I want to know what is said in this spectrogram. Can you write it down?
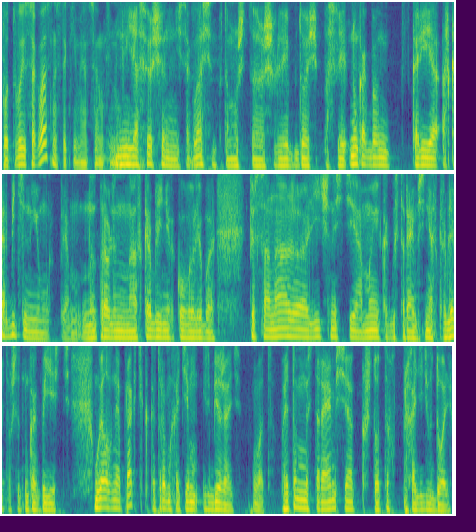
Вот вы согласны с такими оценками? Я совершенно не согласен, потому что Шарли Эбдо послед... ну как бы он скорее оскорбительный юмор, прям направлен на оскорбление какого-либо персонажа, личности, а мы как бы стараемся не оскорблять, потому что это, ну, как бы есть уголовная практика, которую мы хотим избежать. Вот. Поэтому мы стараемся что-то проходить вдоль.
